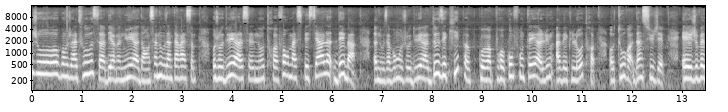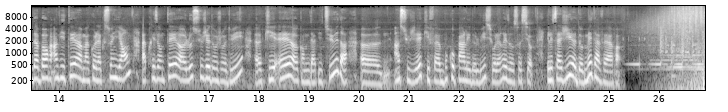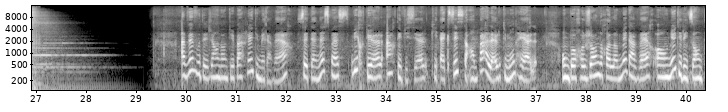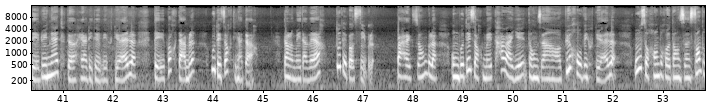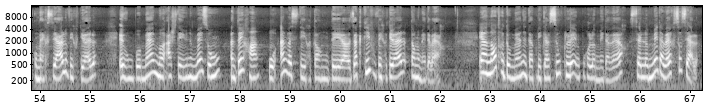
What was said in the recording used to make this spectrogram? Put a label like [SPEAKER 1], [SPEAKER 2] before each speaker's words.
[SPEAKER 1] Bonjour, bonjour à tous, bienvenue dans Ça nous intéresse. Aujourd'hui, c'est notre format spécial débat. Nous avons aujourd'hui deux équipes pour, confronter l'une avec l'autre autour d'un sujet. Et je vais d'abord inviter ma collègue Sun Yang à présenter le sujet d'aujourd'hui, qui est, comme d'habitude, un sujet qui fait beaucoup parler de lui sur les réseaux sociaux. Il s'agit de métavers.
[SPEAKER 2] Avez-vous déjà entendu parler du métavers C'est un espace virtuel artificiel qui existe en parallèle du monde réel. On peut rejoindre le métavers en utilisant des lunettes de réalité virtuelle, des portables ou des ordinateurs. Dans le métavers, tout est possible. Par exemple, on peut désormais travailler dans un bureau virtuel ou se rendre dans un centre commercial virtuel et on peut même acheter une maison, un terrain ou investir dans des euh, actifs virtuels dans le métavers. Et un autre domaine d'application clé pour le métavers, c'est le métavers social.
